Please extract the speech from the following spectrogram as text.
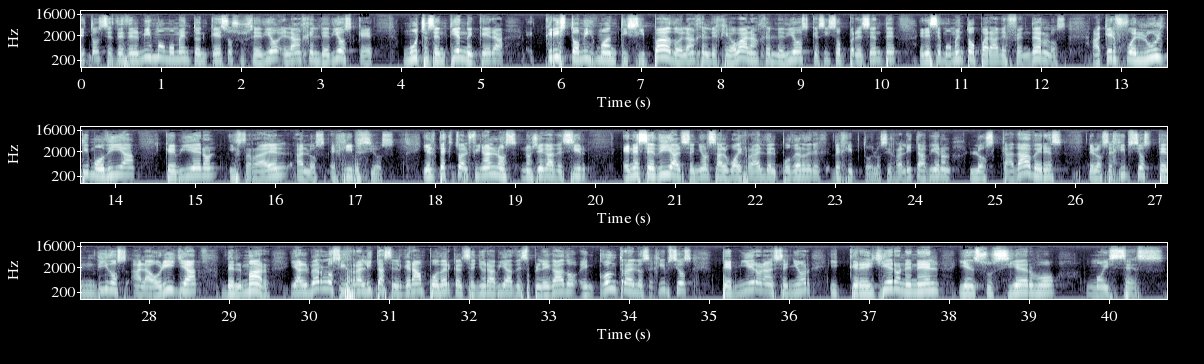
Entonces, desde el mismo momento en que eso sucedió, el ángel de Dios, que muchos entienden que era Cristo mismo anticipado, el ángel de Jehová, el ángel de Dios, que se hizo presente en ese momento para defenderlos. Aquel fue el último día que vieron Israel a los egipcios. Y el texto al final nos, nos llega a decir En ese día el Señor salvó a Israel del poder de, Egipto. Los israelitas vieron los cadáveres de los egipcios tendidos a la orilla del mar. Y al ver los israelitas el gran poder que el Señor había desplegado en contra de los egipcios, temieron al Señor y creyeron en Él y en su siervo Moisés.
